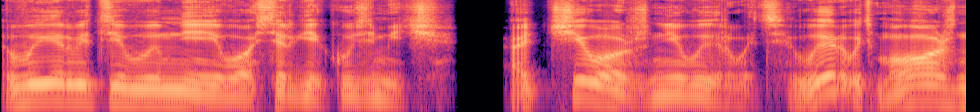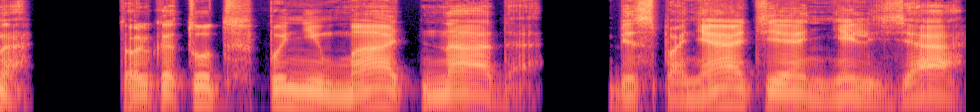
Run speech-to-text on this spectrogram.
Вырвите вы мне его, Сергей Кузьмич. Отчего же не вырвать? Вырвать можно, только тут понимать надо. Без понятия нельзя.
